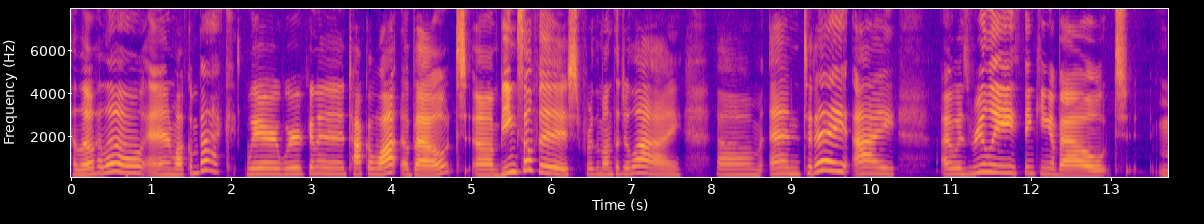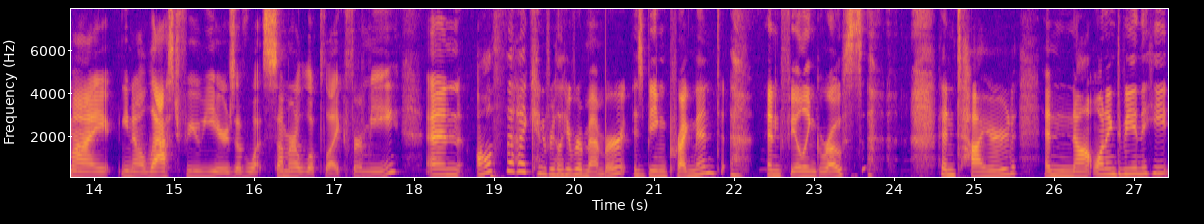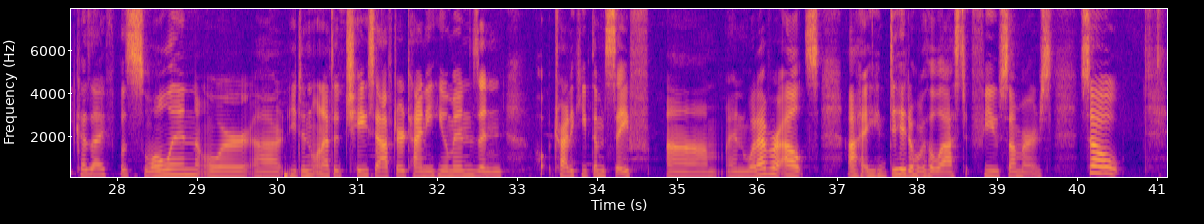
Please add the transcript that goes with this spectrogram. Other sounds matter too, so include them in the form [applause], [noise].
Hello, hello, and welcome back, where we're gonna talk a lot about um, being selfish for the month of July. Um, and today, I I was really thinking about my you know last few years of what summer looked like for me, and all that I can [laughs] really remember is being pregnant [laughs] and feeling gross. [laughs] and tired and not wanting to be in the heat because I was swollen or uh, you didn't want to have to chase after tiny humans and try to keep them safe um, and whatever else I [laughs] did over the last few summers. So,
